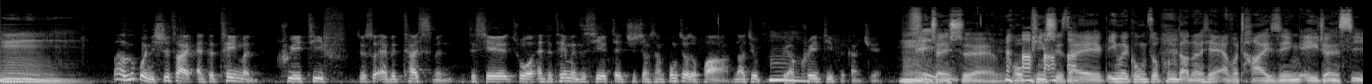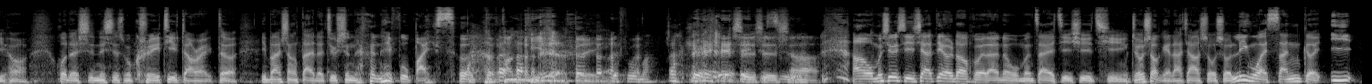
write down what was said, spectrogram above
那如果你是在 entertainment、creative，就是 advertisement 这些做 entertainment 这些在职场上工作的话，那就比较 creative 的感觉。嗯，是真是哎，我平时在 因为工作碰到的那些 advertising agency 哈，或者是那些什么 creative director，一般上戴的就是那 那副白色的。放屁的，对。这副吗？OK，是是是啊，好，我们休息一下，第二段回来呢，我们再继续请周少给大家说说另外三个一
